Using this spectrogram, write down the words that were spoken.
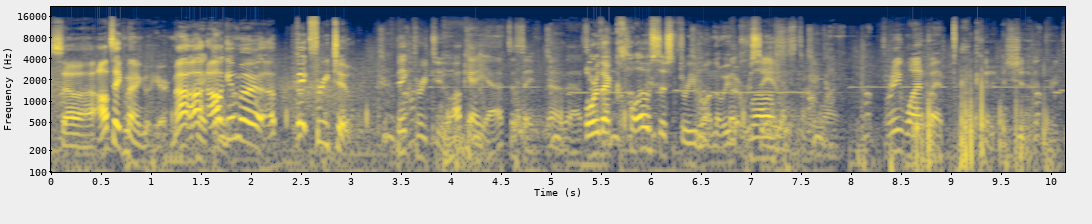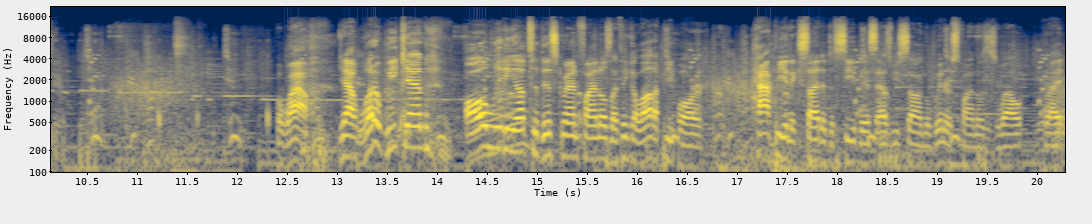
so uh, I'll take Mango here. Ma- Okay, I'll cool. give him a, a big 3-2. Big 3-2. Okay, yeah, that's a safe. Uh, that's Or the closest 3-1 that we've the ever seen. closest 3-1. 3-1, but it should have been 3-2. But wow. Yeah, what a weekend. All leading up to this grand finals. I think a lot of people are happy and excited to see this as we saw in the winners finals as well, right?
